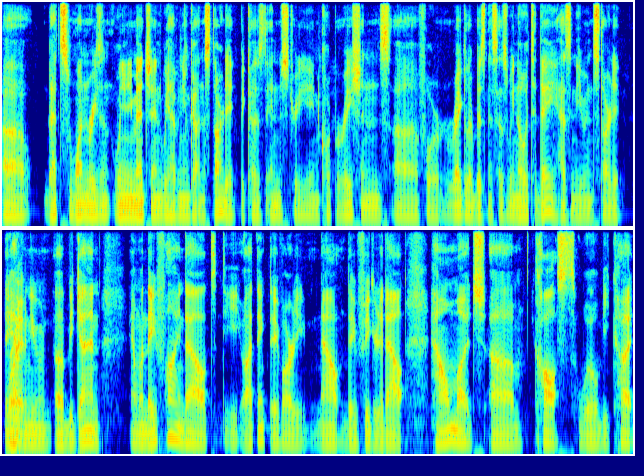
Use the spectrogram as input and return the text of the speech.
uh, that's one reason when you mentioned we haven't even gotten started because the industry and corporations uh, for regular business as we know it today hasn't even started. They Right. haven't even uh, begun. And when they find out the, I think they've already now they've figured it out how much um, costs will be cut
